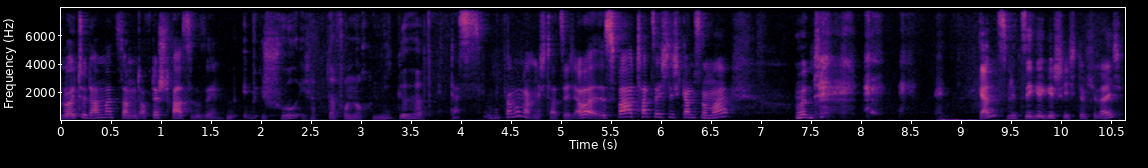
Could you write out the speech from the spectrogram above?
Leute damals damit auf der Straße gesehen. Ich schwöre, ich habe davon noch nie gehört. Das verwundert mich tatsächlich. Aber es war tatsächlich ganz normal. Und ganz witzige Geschichte vielleicht.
